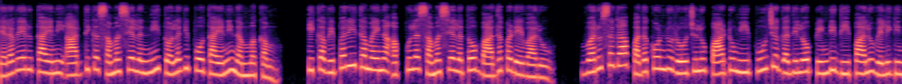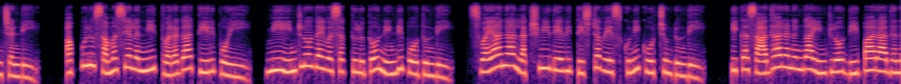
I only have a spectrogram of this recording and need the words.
నెరవేరుతాయని ఆర్థిక సమస్యలన్నీ తొలగిపోతాయని నమ్మకం. ఇక విపరీతమైన అప్పుల సమస్యలతో బాధపడేవారు. వరుసగా పదకొండు రోజులు పాటు మీ పూజ గదిలో పిండి దీపాలు వెలిగించండి. అప్పులు సమస్యలన్నీ త్వరగా తీరిపోయి మీ ఇంట్లో దైవశక్తులతో నిండిపోతుంది. స్వయానా లక్ష్మీదేవి తిష్ట వేసుకుని కూర్చుంటుంది. ఇక సాధారణంగా ఇంట్లో దీపారాధన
